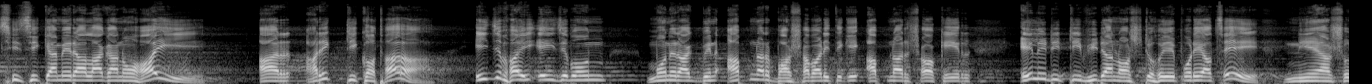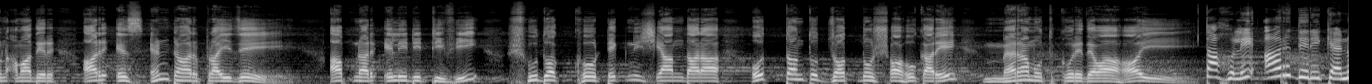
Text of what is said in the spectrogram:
সিসি ক্যামেরা লাগানো হয়। আর আরেকটি কথা, এই যে ভাই, এই যে বোন, মনে রাখবেন আপনার বাসাবাড়ি থেকে আপনার শখের এলইডি টিভিটা নষ্ট হয়ে পড়ে আছে। নিয়ে আসুন আমাদের আর এস এন্টারপ্রাইজে। আপনার এলইডি টিভি সুদক্ষ টেকনিশিয়ান দ্বারা অত্যন্ত যত্ন সহকারে মেরামত করে দেওয়া হয়। তাহলে আর দেরি কেন?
